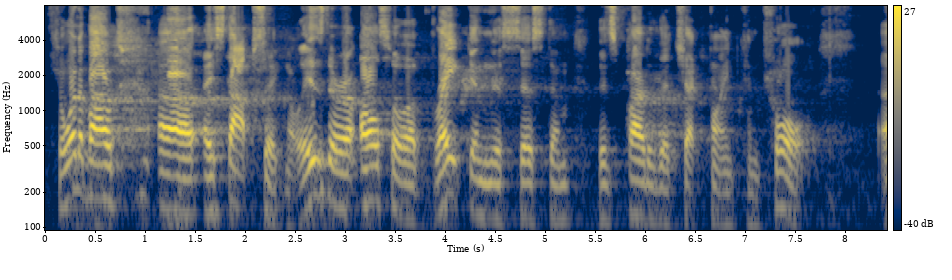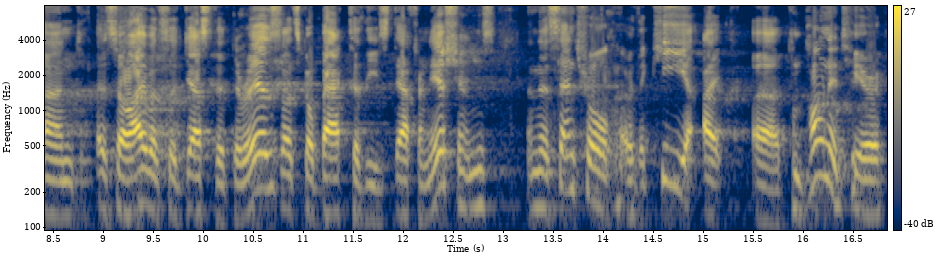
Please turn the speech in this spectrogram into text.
So what about uh, a stop signal? Is there also a break in this system that's part of the checkpoint control? And so I would suggest that there is. Let's go back to these definitions. And the central, or the key uh, uh, component here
